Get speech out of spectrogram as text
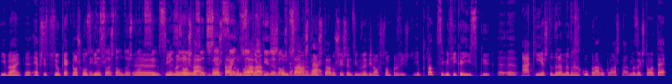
e bem, eh, é preciso perceber o que é que nós conseguimos. Ainda só estão 2,5. Uh, sim, mas, mas vão, estar, vão estar. Como sabe, vão, estar. vão estar os 699 que estão previstos. E, portanto, significa isso que uh, uh, há aqui este drama de recuperar o que lá está. Mas a questão até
